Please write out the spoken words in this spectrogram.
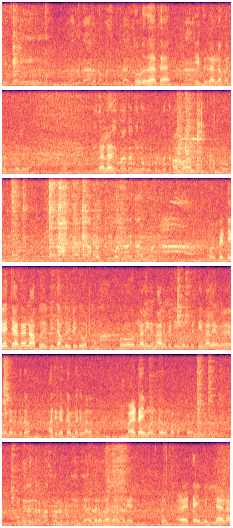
பீஸ் சரி வந்து வேலை ரொம்ப சூடாச்சு சூடு தான் சார். ஹீட்டு தான் என்ன பண்ணுறது சொல்லுங்கள் ஓகே. வேலை- தான் நீங்கள் உங்கள் குடும்பத்தை ஆமாம் ஆமாம் ஓகே நாற்பது துணி ஐம்பது துணி ஒரு நாளைக்கு பண்ணுவீங்க ஒரு பெட்டி வச்சாக்கா நாற்பது பீஸ் ஐம்பது பீஸ் ஓட்டலாம். ஒரு நாளைக்கு நாலு பெட்டி மூணு பெட்டி வேலை எவ்வளோ இருக்குதோ அதுக்கேற்ற மாதிரி வேலை பார்க்கணும். மழை டைம் வந்துட்டு ரொம்ப கஷ்டம் ஒன்றும் பண்ண முடியாது. நிரந்தரமாக சொல்ல முடியாது. நிரந்தரமாக சொல்ல முடியாது. மழை டைம் இல்லைன்னா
